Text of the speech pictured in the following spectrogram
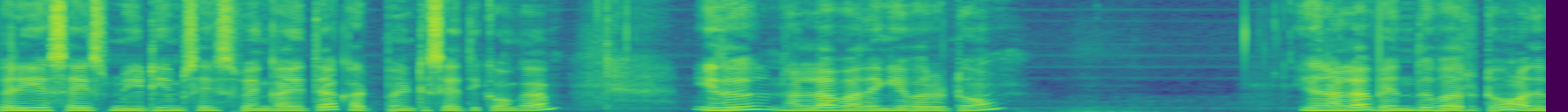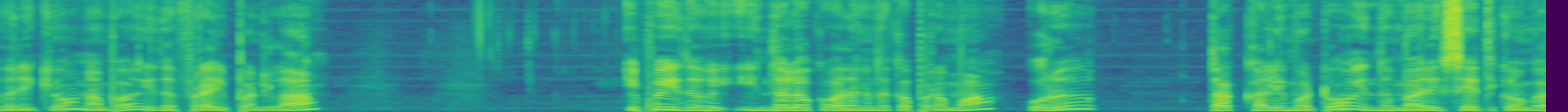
பெரிய சைஸ் மீடியம் சைஸ் வெங்காயத்தை கட் பண்ணிட்டு சேர்த்திக்கோங்க. இது நல்லா வதங்கி வரட்டும். இது நல்லா வெந்து வரட்டும். அது வரைக்கும் நம்ம இதை ஃப்ரை பண்ணலாம். இப்போ இது இந்த அளவுக்கு வதங்கினதுக்கப்புறமா ஒரு தக்காளி மட்டும் இந்த மாதிரி சேர்த்திக்கோங்க.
